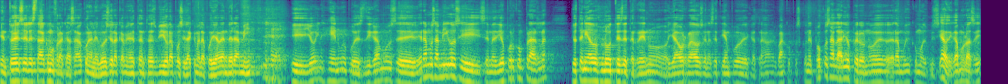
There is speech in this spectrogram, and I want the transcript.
entonces él estaba como fracasado con el negocio de la camioneta, entonces vio la posibilidad que me la podía vender a mí. Y yo ingenuo, pues digamos, eh, éramos amigos y se me dio por comprarla. Yo tenía dos lotes de terreno ya ahorrados en ese tiempo que trabajaba en el banco, pues con el poco salario, pero no era muy como desjuiciado, digámoslo así.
